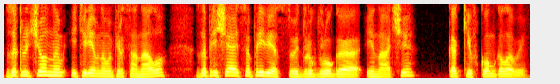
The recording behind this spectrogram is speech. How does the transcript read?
Заключенным и тюремному персоналу запрещается приветствовать друг друга иначе, как кивком головы.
